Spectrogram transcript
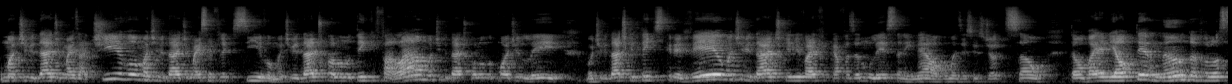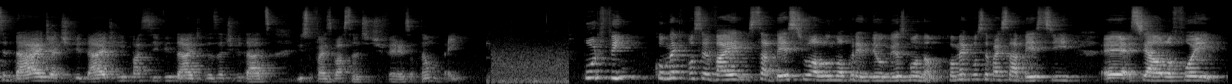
uma atividade mais ativa, uma atividade mais reflexiva, uma atividade que o aluno tem que falar, uma atividade que o aluno pode ler, uma atividade que ele tem que escrever, uma atividade que ele vai ficar fazendo um listening, né? Algum exercício de audição. Então, vai ali alternando a velocidade, a atividade e passividade das atividades. Isso faz bastante diferença também. Por fim, como é que você vai saber se o aluno aprendeu mesmo ou não? Como é que você vai saber se, é, se a aula foi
